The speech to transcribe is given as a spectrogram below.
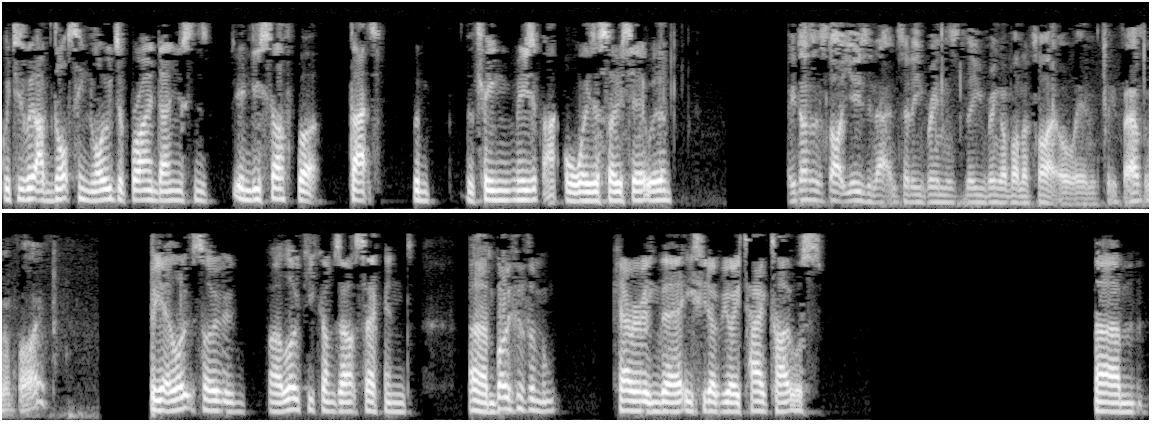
which is weird. I've not seen loads of Bryan Danielson's indie stuff, but that's the, the theme music I always associate with him. He doesn't start using that until he wins the Ring of Honor title in 2005. But yeah, so uh, Low Ki comes out second. Um, both of them carrying their ECWA tag titles. Um,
